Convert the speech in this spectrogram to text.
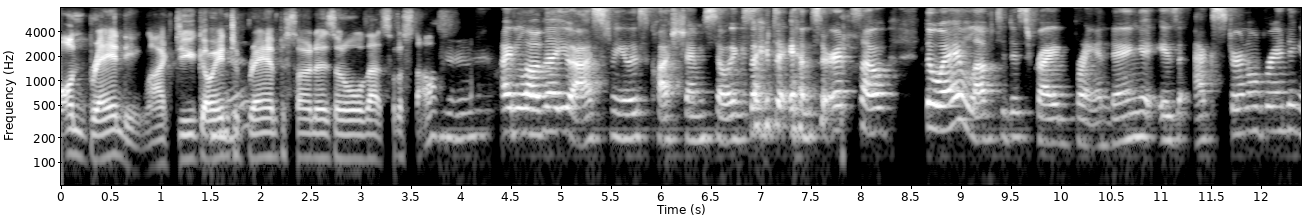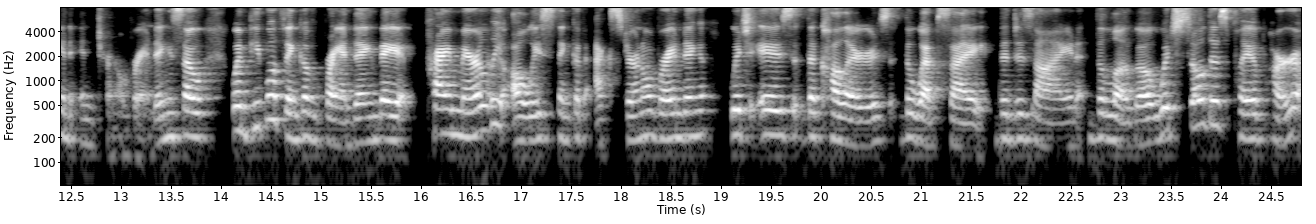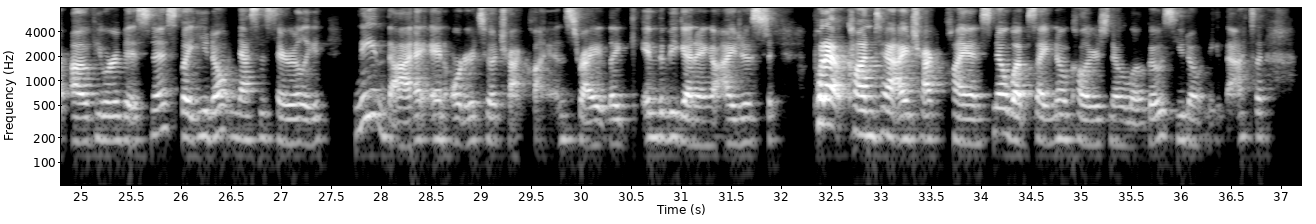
on branding? Like, do you go mm-hmm. into brand personas and all that sort of stuff? Mm-hmm. I love that you asked me this question. I'm so excited to answer it. So the way I love to describe branding is external branding and internal branding. So when people think of branding, they primarily always think of external branding, which is the colors, the website, the design, the logo, which still does play a part of your business, but you don't necessarily need that in order to attract clients, right? Like in the beginning, I just put out content, I attract clients, no website, no colors, no logos. You don't need that.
